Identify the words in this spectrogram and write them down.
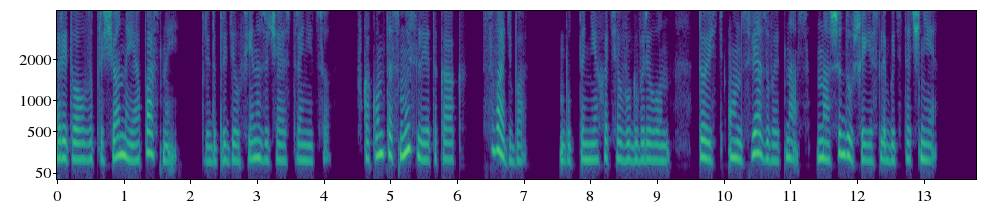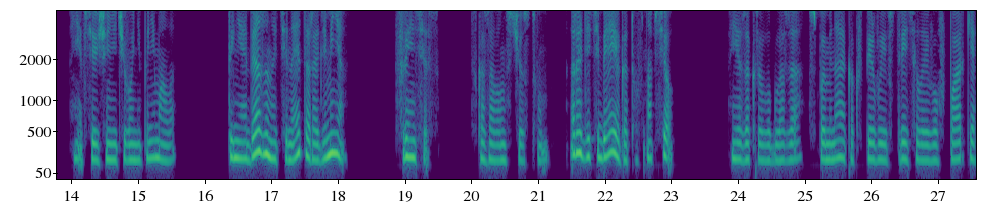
Ритуал запрещенный и опасный, предупредил Фин, изучая страницу. В каком-то смысле это как свадьба, будто нехотя выговорил он. То есть он связывает нас, наши души, если быть точнее. Я все еще ничего не понимала. Ты не обязан идти на это ради меня. Фрэнсис, сказал он с чувством. Ради тебя я готов на все. Я закрыла глаза, вспоминая, как впервые встретила его в парке,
